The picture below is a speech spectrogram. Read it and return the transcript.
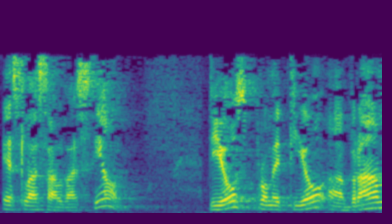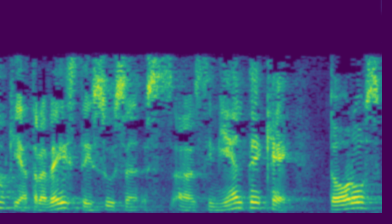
Es la salvación. Dios prometió a Abraham que a través de su simiente que todos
